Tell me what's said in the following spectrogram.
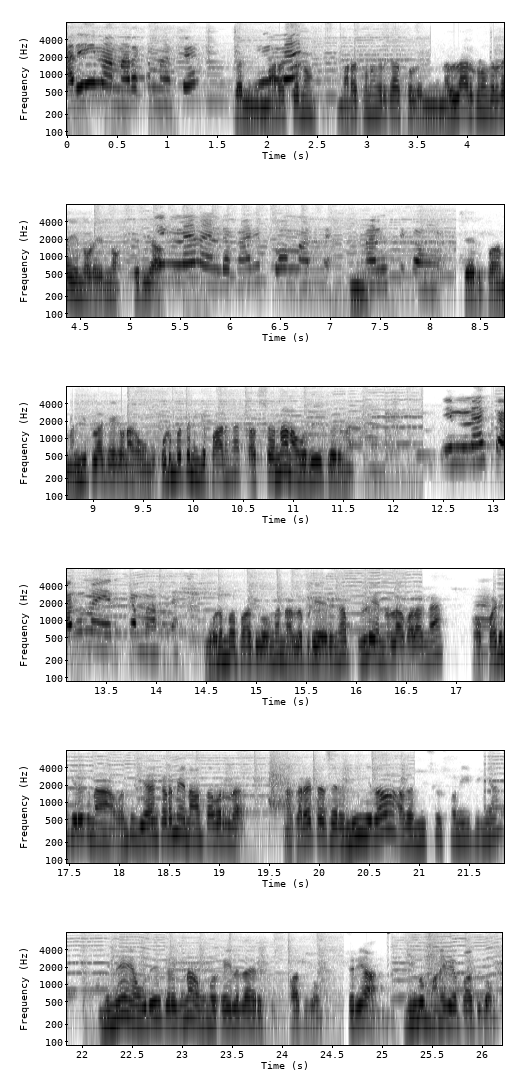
அதையும் நான் மறக்க மாட்டேன். சார் நீங்க மறக்கணும். மறக்கணுங்கிறக்கா சொல்ல நீங்க நல்லா இருக்கணுங்கிறதா என்னோட எண்ணம். சரியா? இனிமே சரிப்பா மன்னிப்புலாம் கேட்க வேணாம். உங்க குடும்பத்தை நீங்க பாருங்க. கஷ்டம்னா நான் உதவி தருவேன் இனிமே உடம்ப பார்த்துக்கோங்க நல்லபடியா இருங்க. பிள்ளைய நல்லா வளங்க படிக்கிறதுக்கு நான் வந்து என் கடமையை நான் தவறல. நான் கரெக்டாக சரி நீங்கள் தான் அதை மிஸ்யூஸ் பண்ணிக்கிட்டீங்க. இனிமேல் என் உதவி கிடைக்குன்னா உங்கள் கையில் தான் இருக்குது பார்த்துக்கோங்க சரியா? நீங்களும் மனைவியை பார்த்துக்கோங்க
